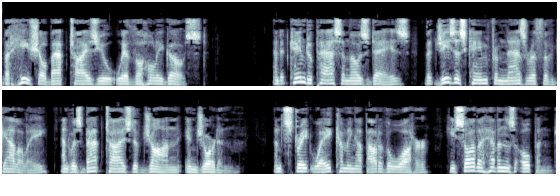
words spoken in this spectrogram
but he shall baptize you with the Holy Ghost. And it came to pass in those days that Jesus came from Nazareth of Galilee, and was baptized of John in Jordan. And straightway coming up out of the water, he saw the heavens opened,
